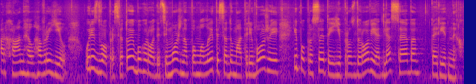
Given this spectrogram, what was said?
Архангел Гавриїл. У Різдво Пресвятої Богородиці можна помолитися до Матері Божої і попросити її про здоров'я для себе та рідних.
